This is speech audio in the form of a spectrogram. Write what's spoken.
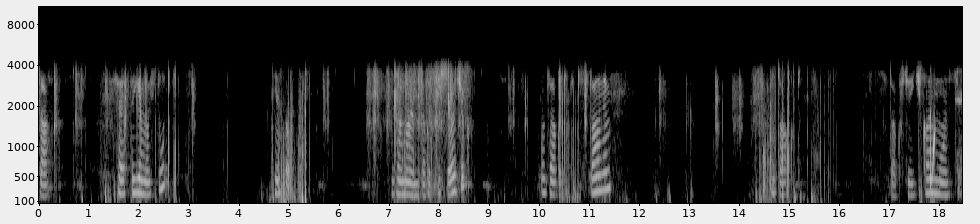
Так. Все, стаємо ось тут. Ні, стоп. Зламаємо так от пісочок. Отак от тут станемо. Отак от. Так, все, і чекаємо монстрів.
